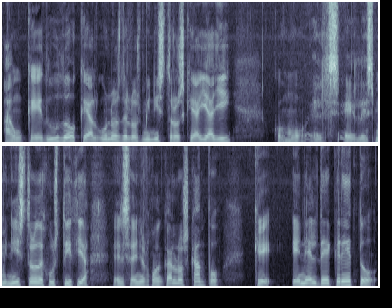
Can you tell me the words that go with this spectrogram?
aunque dudo que algunos de los ministros que hay allí, como el, exministro de Justicia, el señor Juan Carlos Campo, que en el decreto,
